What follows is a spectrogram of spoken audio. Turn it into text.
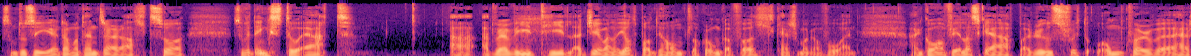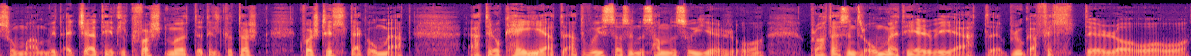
som du säger att man tendrer allt. Så, så vet yngst då att att vara vid till att ge en hjälp till hand och unga folk, kanske man kan få en, en god fellesskap, en rusfritt omkvarve här som man vet ett till till hvert möte till hvert tilltäck om att att det är okej okay att att visa sina sanna sujer och prata inte om det här vi att uh, bruka filter och och och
